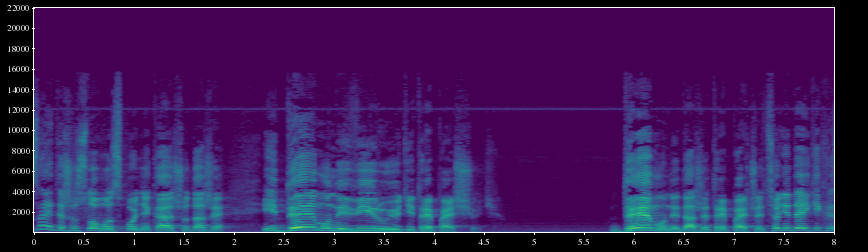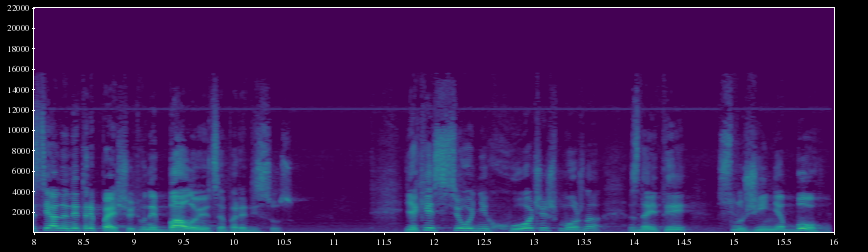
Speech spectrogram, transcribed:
Знаєте, що Слово Господнє каже, що навіть і демони вірують і трепещуть. Демони навіть трепещуть. Сьогодні деякі християни не трепещуть, вони балуються перед Ісусом. Яке сьогодні хочеш, можна знайти служіння Богу.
